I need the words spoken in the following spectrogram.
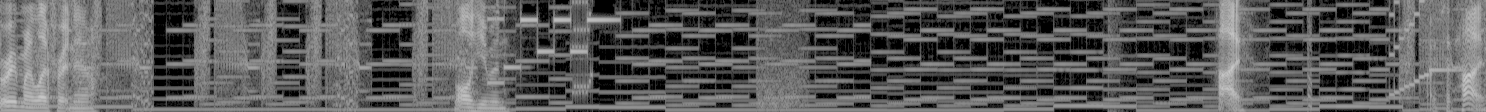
Story of my life right now. Small human. Hi. I said hi.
